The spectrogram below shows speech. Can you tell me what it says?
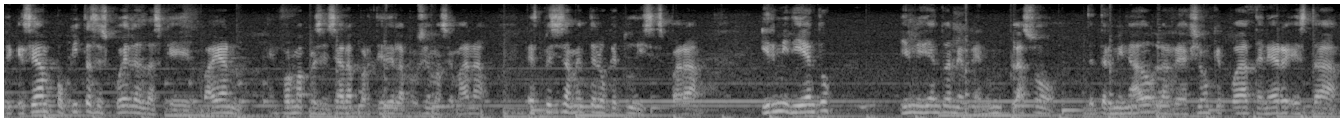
de que sean poquitas escuelas las que vayan en forma presencial a partir de la próxima semana es precisamente lo que tú dices, para ir midiendo ir midiendo en, un plazo determinado la reacción que pueda tener esta,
